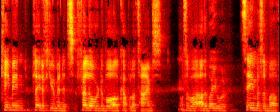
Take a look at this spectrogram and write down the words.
came in, played a few minutes, fell over the ball a couple of times. Och så var Adebayor, same as above.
